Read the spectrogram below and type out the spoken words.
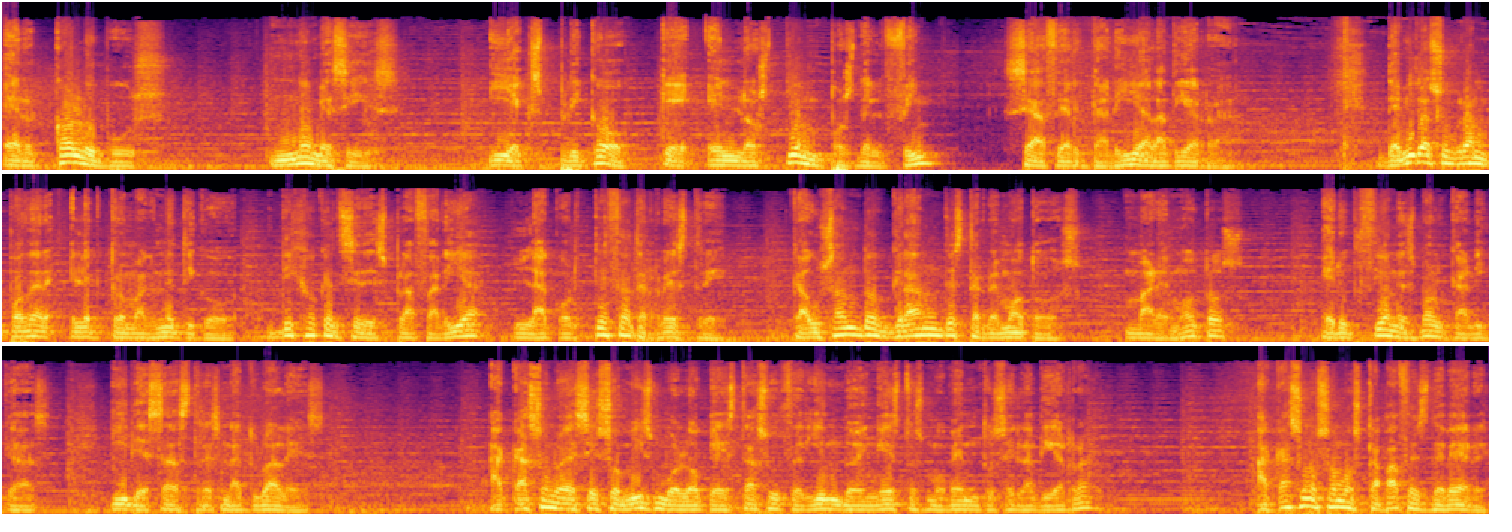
Hercolubus, Némesis, y explicó que en los tiempos del fin se acercaría a la Tierra. Debido a su gran poder electromagnético, dijo que se desplazaría la corteza terrestre, causando grandes terremotos, maremotos, erupciones volcánicas y desastres naturales. ¿Acaso no es eso mismo lo que está sucediendo en estos momentos en la Tierra? ¿Acaso no somos capaces de ver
